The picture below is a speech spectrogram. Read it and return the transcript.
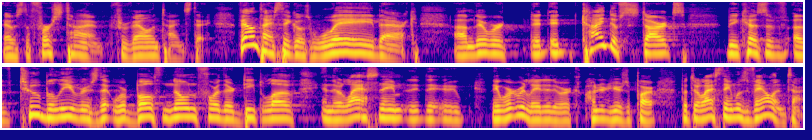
That was the first time for Valentine's Day. Valentine's Day goes way back. Um, there were, it, it, kind of starts because of, of two believers that were both known for their deep love, and their last name, they, they weren't related, they were 100 years apart, but their last name was Valentine.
